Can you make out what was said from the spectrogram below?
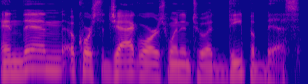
and then of course the Jaguars went into a deep abyss.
